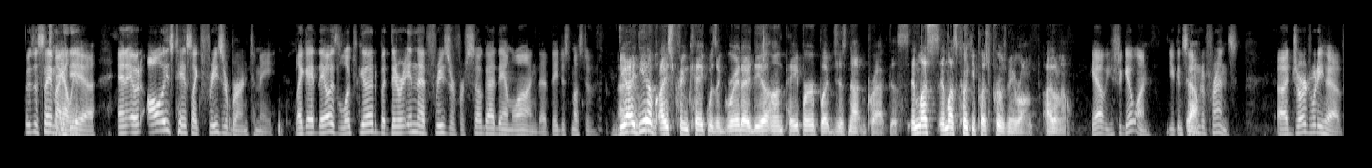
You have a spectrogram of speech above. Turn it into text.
But it's the same It's an alien. idea, and it would always taste like freezer burn to me. Like it, they always looked good, but they were in that freezer for so goddamn long that they just must have. The idea of ice cream cake was a great idea on paper, but just not in practice. Unless unless Cookie Puss proves me wrong. I don't know. Yeah, you should get one. You can send Yeah. them to friends. Uh, George, what do you have?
